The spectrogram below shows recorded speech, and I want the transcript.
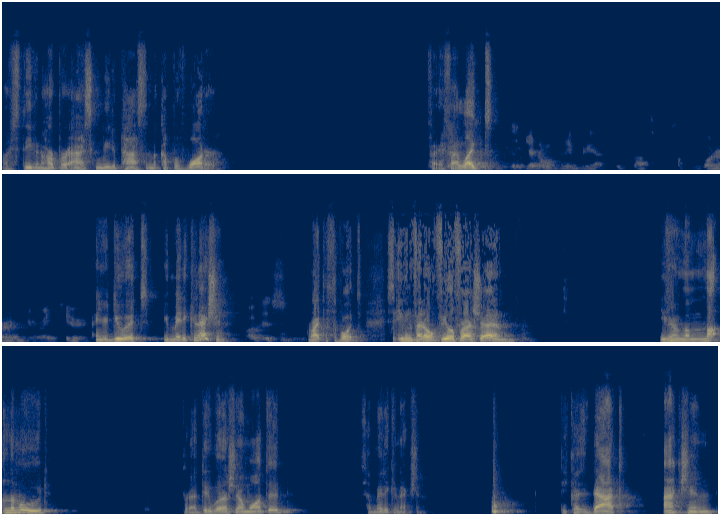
of Stephen Harper asking me to pass him a cup of water. If I, if I liked In general, if anybody asks you to pass a cup of water and you're right here, and you do it, you made a connection, right? That's the point. So even if I don't feel for Hashem, even if I'm not in the mood, but I did what Hashem wanted, so I made a connection. Because that action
